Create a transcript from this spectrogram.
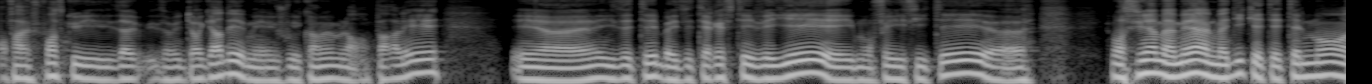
Enfin, je pense qu'ils avaient dû regarder, mais je voulais quand même leur en parler. Et ils, étaient, bah, ils étaient restés éveillés et ils m'ont félicité. je m'en souviens, ma mère, elle m'a dit qu'elle était tellement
